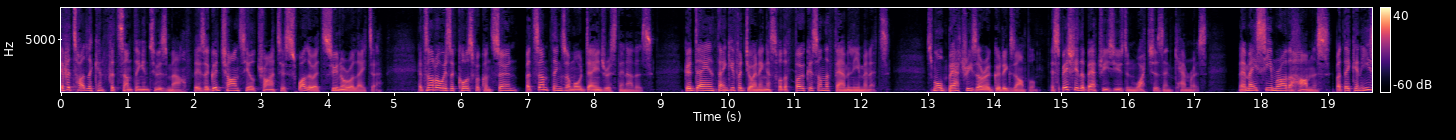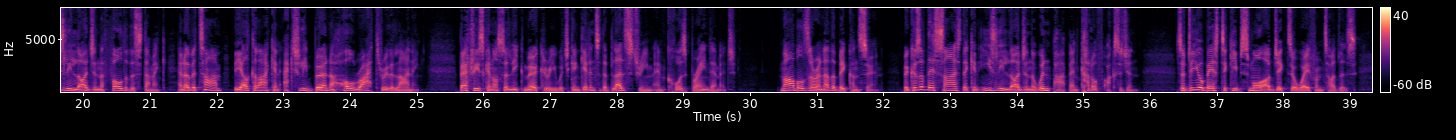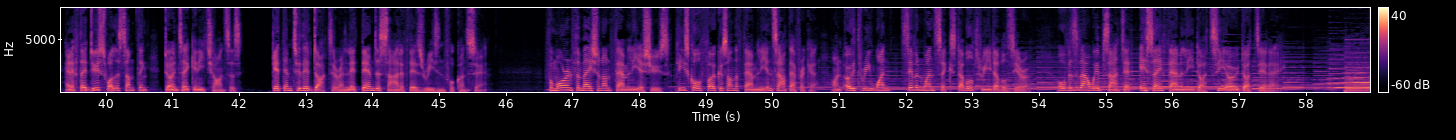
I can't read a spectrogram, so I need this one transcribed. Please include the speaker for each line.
Speaker 1: If a toddler can fit something into his mouth, there's a good chance he'll try to swallow it sooner or later. It's not always a cause for concern, but some things are more dangerous than others. Good day and thank you for joining us for the Focus on the Family Minute. Small batteries are a good example, especially the batteries used in watches and cameras. They may seem rather harmless, but they can easily lodge in the fold of the stomach, and over time, the alkali can actually burn a hole right through the lining. Batteries can also leak mercury, which can get into the bloodstream and cause brain damage. Marbles are another big concern. Because of their size, they can easily lodge in the windpipe and cut off oxygen. So do your best to keep small objects away from toddlers. And if they do swallow something, don't take any chances. Get them to their doctor and let them decide if there's reason for concern. For more information on family issues, please call Focus on the Family in South Africa on 031 716 3300 or visit our website at safamily.co.za.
